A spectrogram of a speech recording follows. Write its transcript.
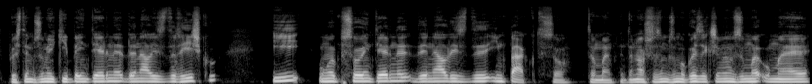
Depois temos uma equipa interna de análise de risco e uma pessoa interna de análise de impacto só também. Portanto, nós fazemos uma coisa que chamamos uma, uma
